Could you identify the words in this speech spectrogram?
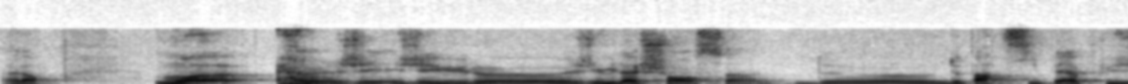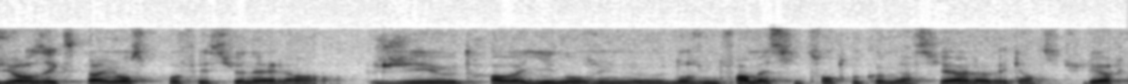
Alors, moi, j'ai eu, la chance de, participer à plusieurs expériences professionnelles. J'ai euh, travaillé dans une, pharmacie de centre commercial avec un titulaire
